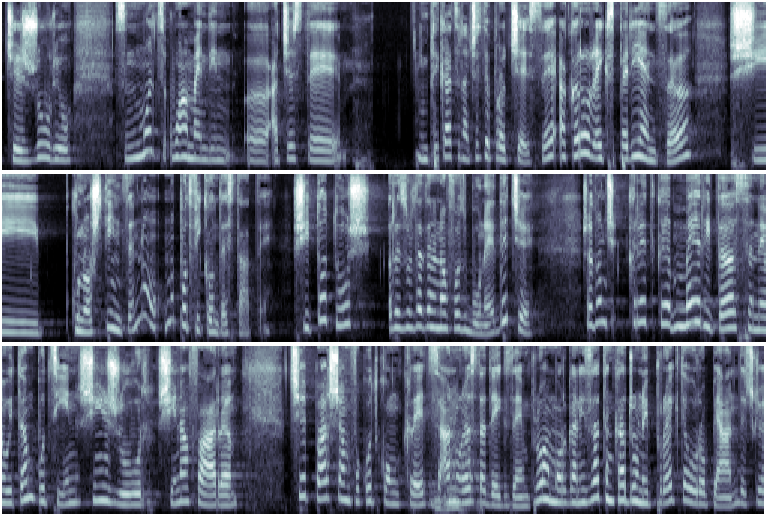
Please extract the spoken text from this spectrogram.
ce juriu. Sunt mulți oameni din uh, aceste implicați în aceste procese, a căror experiență și cunoștințe nu, nu pot fi contestate. Și totuși, rezultatele nu au fost bune. De ce? Și atunci, cred că merită să ne uităm puțin și în jur și în afară. Ce pași am făcut concret? Mm-hmm. Anul ăsta, de exemplu, am organizat în cadrul unui proiect european, deci uh,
